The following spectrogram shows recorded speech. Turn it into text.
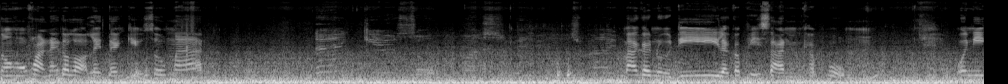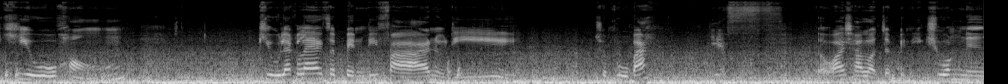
ส่งของขวัญให้ตลอดเลย thank you so much thank you so much มากับหนูดีแล้วก็พี่ซันครับผม วันนี้คิวของ คิวแรก ๆ จะเป็นพี่ฟ้าหนูดี ชมพูปะ yes แต่ว่าชาลอตจะเป็นอีกช่วงหนึ่ง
